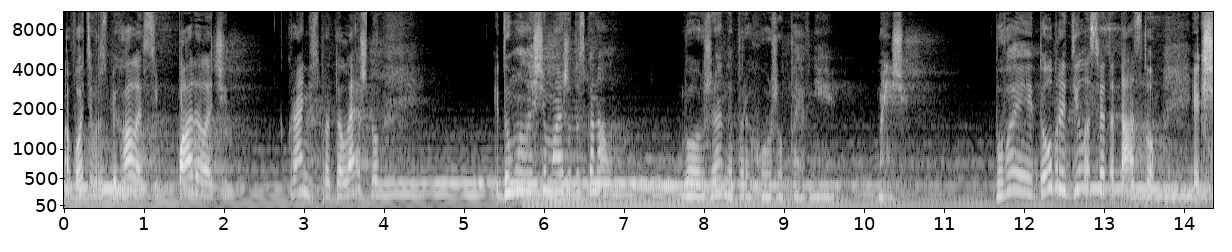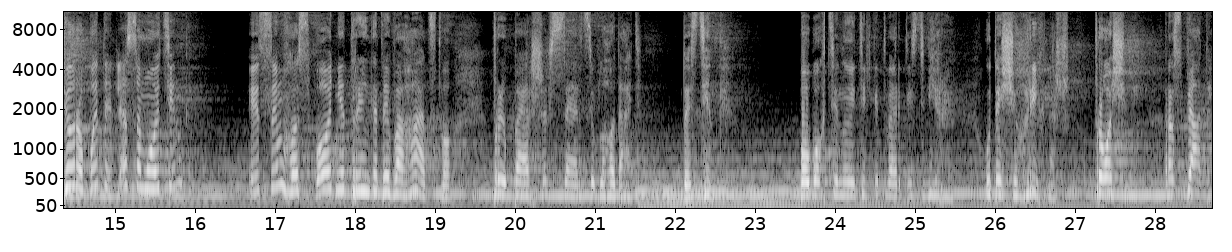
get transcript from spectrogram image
А потім розбігалась і падала, чи крайність протилежну, і думала, що майже досконала, бо вже не перехожу певні межі. Буває і добре діло святотатством, якщо робити для самооцінки. І цим Господнє тринькати багатство, приперши в серці благодать до стінки. Бо Бог цінує тільки твердість віри у те, що гріх наш прощений, розп'ятий,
